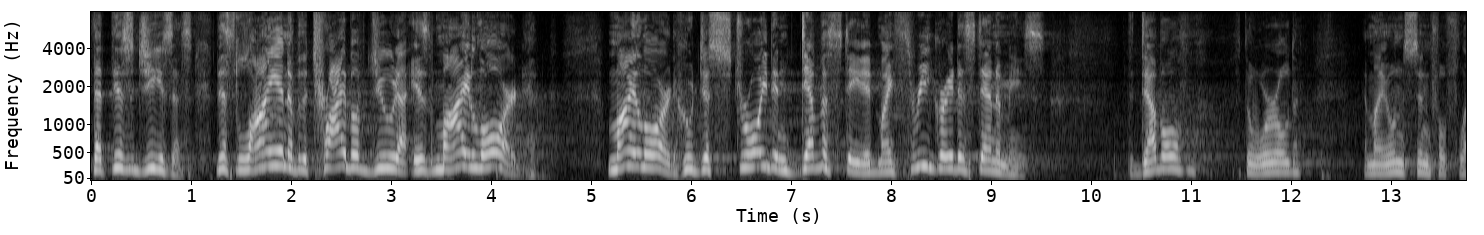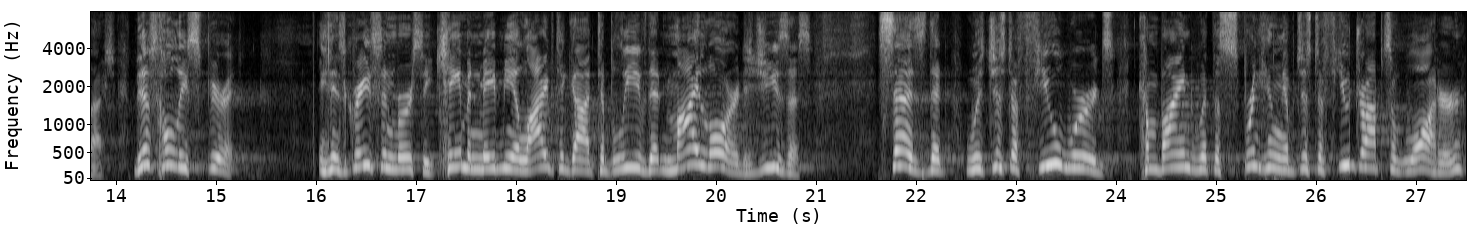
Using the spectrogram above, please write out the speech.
that this Jesus, this lion of the tribe of Judah, is my Lord my Lord, who destroyed and devastated my three greatest enemies the devil, the world, and my own sinful flesh. This Holy Spirit, in His grace and mercy, came and made me alive to God to believe that my Lord, Jesus, says that with just a few words combined with the sprinkling of just a few drops of water,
